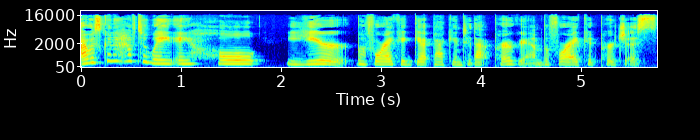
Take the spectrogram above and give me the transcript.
I was going to have to wait a whole year before I could get back into that program, before I could purchase.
